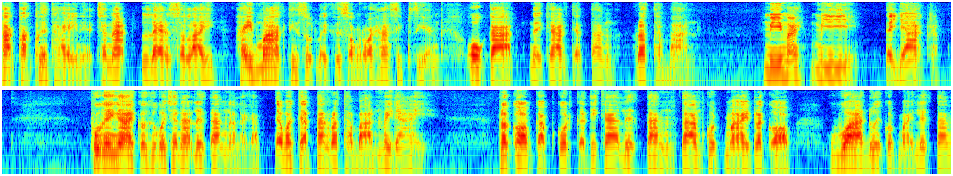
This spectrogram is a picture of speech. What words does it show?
หากพรรคเพื่อไทยเนี่ยชนะแลนสไลด์ให้มากที่สุดเลยคือ 250 เสียง โอกาสในการจัดตั้งรัฐบาล มีไหมมีแต่ยากครับ พูดง่ายๆ ก็คือว่าชนะเลือกตั้งนั่นแหละครับ แต่ว่าจัดตั้งรัฐบาลไม่ได้ ประกอบกับกฎกติกาเลือกตั้งตามกฎหมายประกอบว่าด้วยกฎหมายเลือกตั้ง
